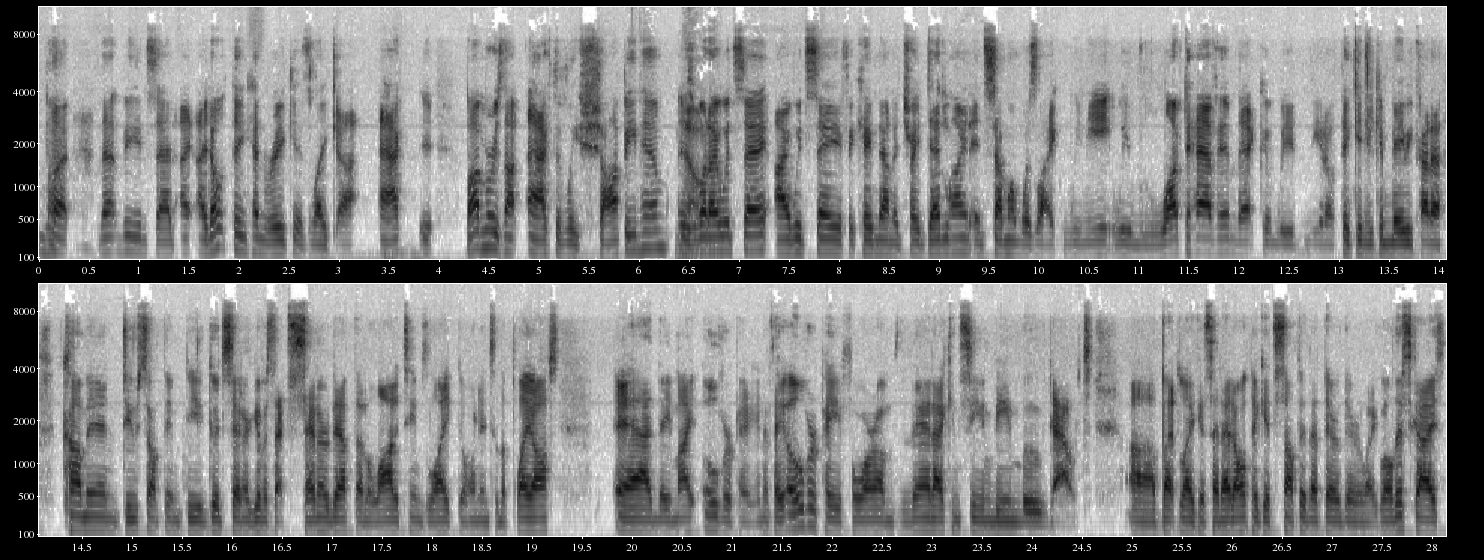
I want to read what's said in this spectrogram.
but that being said, I, I don't think Henrique is like uh, act. Bob Murray's not actively shopping him, is no. what I would say. I would say if it came down to trade deadline and someone was like, "We need, we would love to have him," that could we, you know, thinking he can maybe kind of come in, do something, be a good center, give us that center depth that a lot of teams like going into the playoffs and they might overpay. And if they overpay for him, then I can see him being moved out. Uh, but like I said, I don't think it's something that they're they're like, well, this guy's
